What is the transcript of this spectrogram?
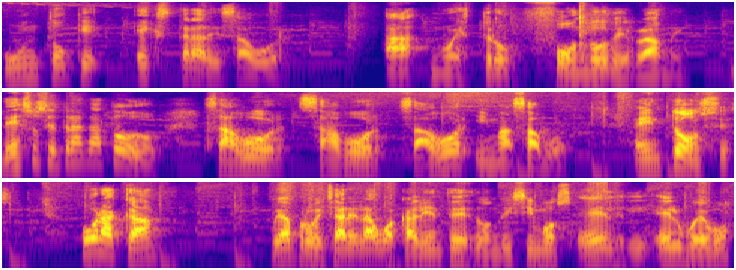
un toque extra de sabor a nuestro fondo de ramen. De eso se trata todo. Sabor, sabor, sabor y más sabor. Entonces, por acá voy a aprovechar el agua caliente donde hicimos el, el huevo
